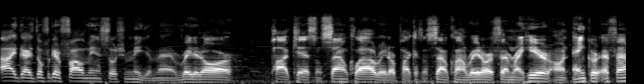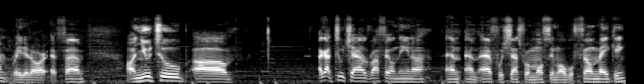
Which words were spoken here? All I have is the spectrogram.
Alright, guys, don't forget to follow me on social media, man. Rated R podcast on SoundCloud, Rated R podcast on SoundCloud, Rated R FM right here on Anchor FM, Rated R FM. On YouTube, um, I got two channels, Rafael Nina, MMF, which stands for Mostly Mobile Filmmaking.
